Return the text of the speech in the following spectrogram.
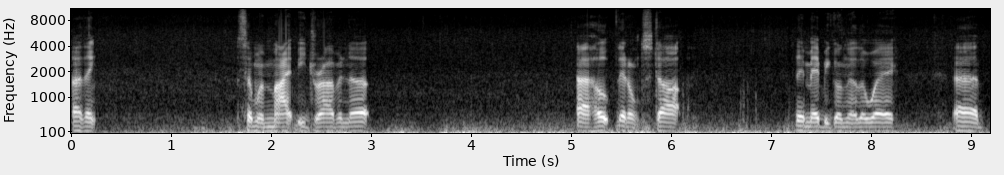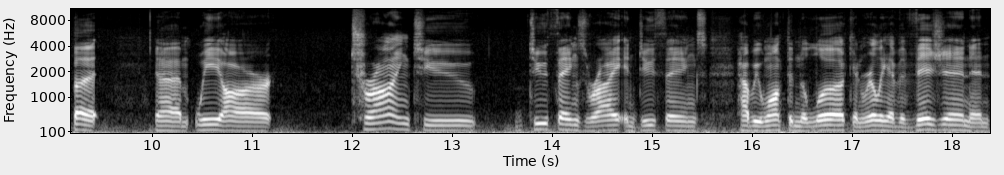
I think someone might be driving up. I hope they don't stop. They may be going the other way. Uh, but um, we are trying to do things right and do things how we want them to look and really have a vision. And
